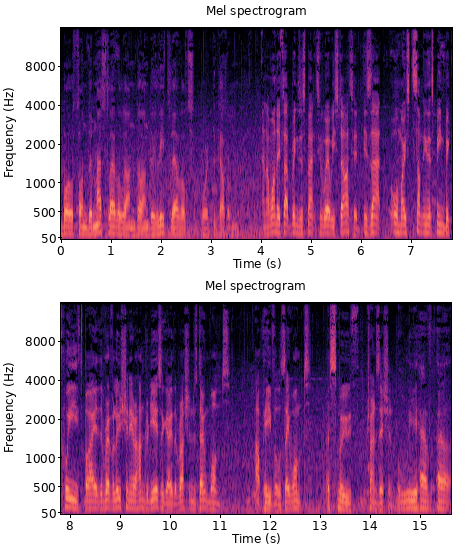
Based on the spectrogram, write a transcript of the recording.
both on the mass level and on the elite level, support the government. And I wonder if that brings us back to where we started. Is that almost something that's been bequeathed by the revolution here 100 years ago? The Russians don't want upheavals, they want a smooth transition. We have a,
